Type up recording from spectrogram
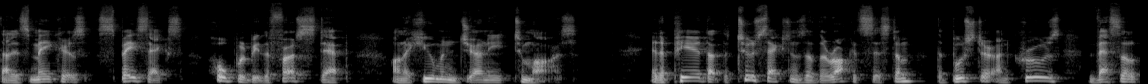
that its makers, SpaceX, hope will be the first step on a human journey to Mars. It appeared that the two sections of the rocket system, the booster and cruise vessel,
